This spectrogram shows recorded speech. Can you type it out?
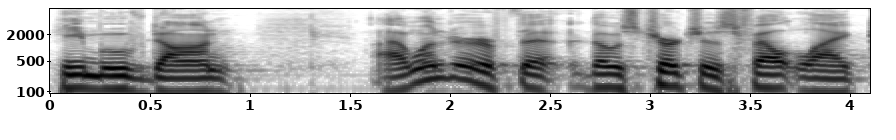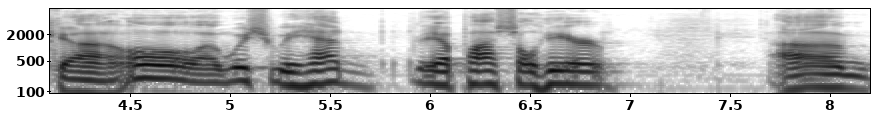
he moved on. I wonder if the, those churches felt like, uh, oh, I wish we had the apostle here. Um,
